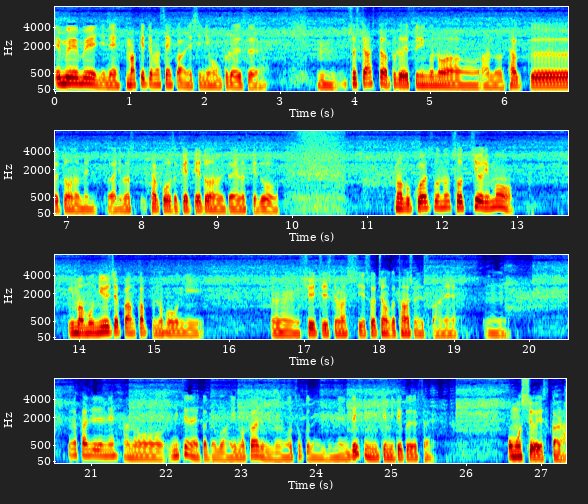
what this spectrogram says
MMA にね、負けてませんからね、新日本プロレス。うん。そして明日はプロレスリングのあの、タッグトーナメントあります、タッグ王座決定トーナメントありますけど、まあ僕はその、そっちよりも、今もうニュージャパンカップの方に、うん、集中してますし、そっちの方が楽しみですからね。うん。そんな感じでね、あのー、見てない方は今からでも遅くないんでね、ぜひ見てみてください。面白いですから。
